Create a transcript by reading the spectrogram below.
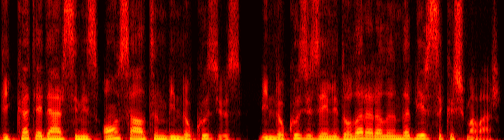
Dikkat edersiniz ons altın 1900-1950 dolar aralığında bir sıkışma var.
